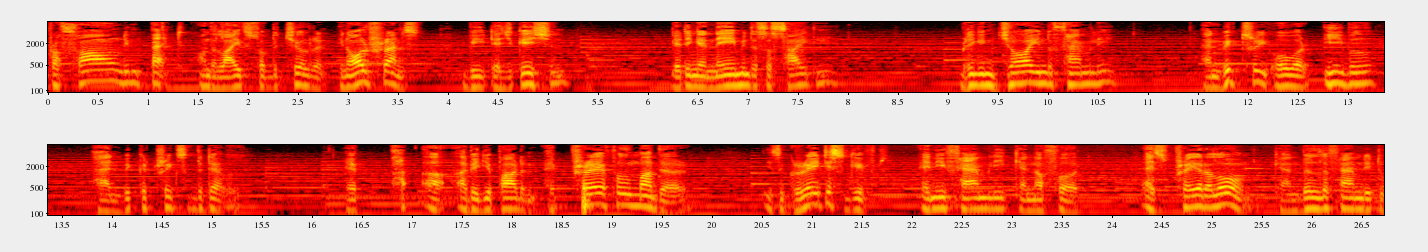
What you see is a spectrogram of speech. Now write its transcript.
profound impact on the lives of the children in all fronts, be it education, getting a name in the society, bringing joy in the family, and victory over evil and wicked tricks of the devil. A uh, I beg your pardon, a prayerful mother is the greatest gift any family can afford, as prayer alone can build a family to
